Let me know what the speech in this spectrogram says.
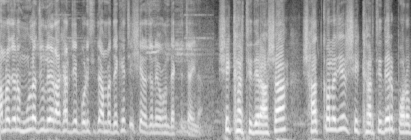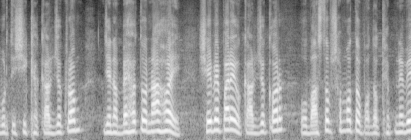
আমরা যেন মূলা ঝুলিয়ে রাখার যে পরিস্থিতি আমরা দেখেছি সেটা যেন এখন দেখতে চাই না। শিক্ষার্থীদের আশা সাত কলেজের শিক্ষার্থীদের পরবর্তী শিক্ষা কার্যক্রম যেন ব্যাহত না হয় সে ব্যাপারেও কার্যকর ও বাস্তবসম্মত পদক্ষেপ নেবে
